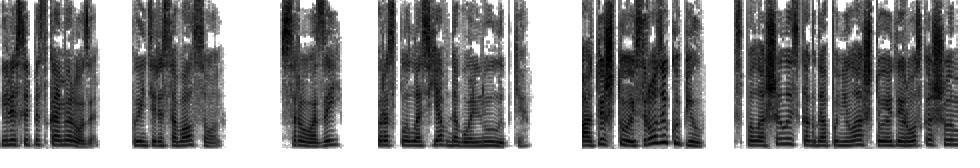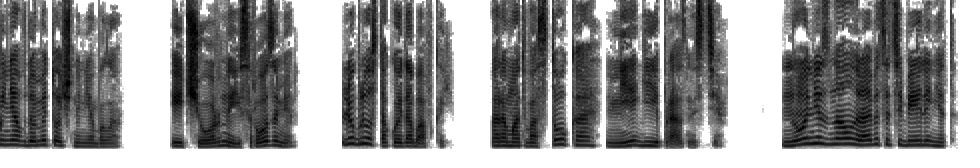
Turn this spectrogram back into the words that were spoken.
Или с лепестками розы?» — поинтересовался он. «С розой», — расплылась я в довольной улыбке. «А ты что, и с розой купил?» Всполошилась, когда поняла, что этой роскоши у меня в доме точно не было. И черный, и с розами. Люблю с такой добавкой. Аромат Востока, неги и праздности. Но не знал, нравится тебе или нет.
